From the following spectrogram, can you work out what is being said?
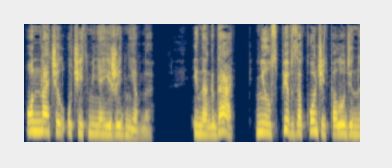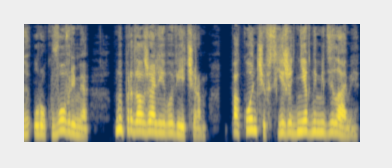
он начал учить меня ежедневно. Иногда, не успев закончить полуденный урок вовремя, мы продолжали его вечером, покончив с ежедневными делами,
